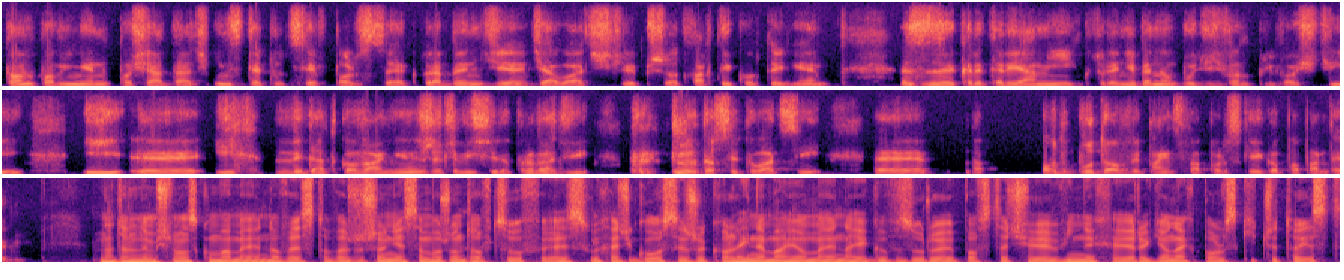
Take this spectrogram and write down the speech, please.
to on powinien posiadać instytucję w Polsce, która będzie działać przy otwartej kurtynie z kryteriami, które nie będą budzić wątpliwości i y, ich wydatkowanie rzeczywiście doprowadzi do sytuacji y, no, odbudowy państwa polskiego po pandemii. Na Dolnym Śląsku mamy nowe Stowarzyszenie Samorządowców. Słychać głosy, że kolejne mają na jego wzór powstać w innych regionach Polski. Czy to jest,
